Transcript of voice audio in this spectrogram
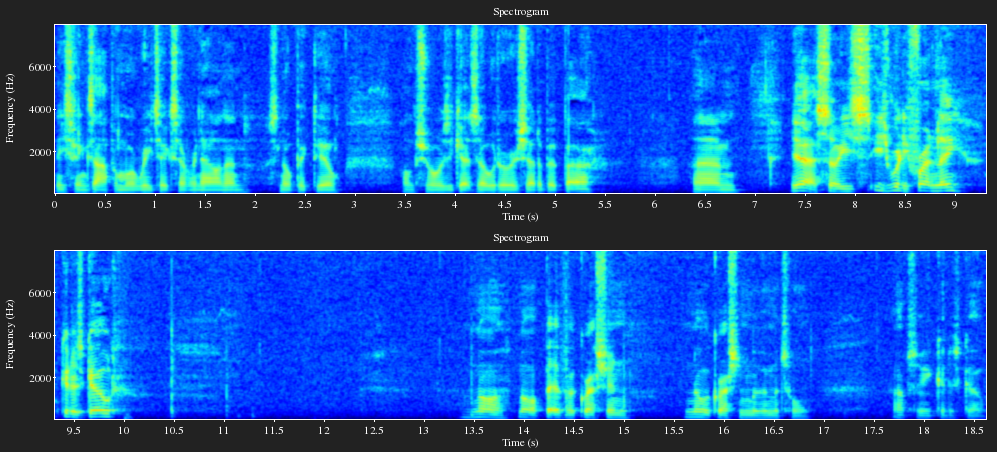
these things happen with retics every now and then. It's no big deal. I'm sure as he gets older, he'll shed a bit better. Um, yeah, so he's he's really friendly, good as gold. Not a, not a bit of aggression no aggression with him at all. Absolutely good as gold.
